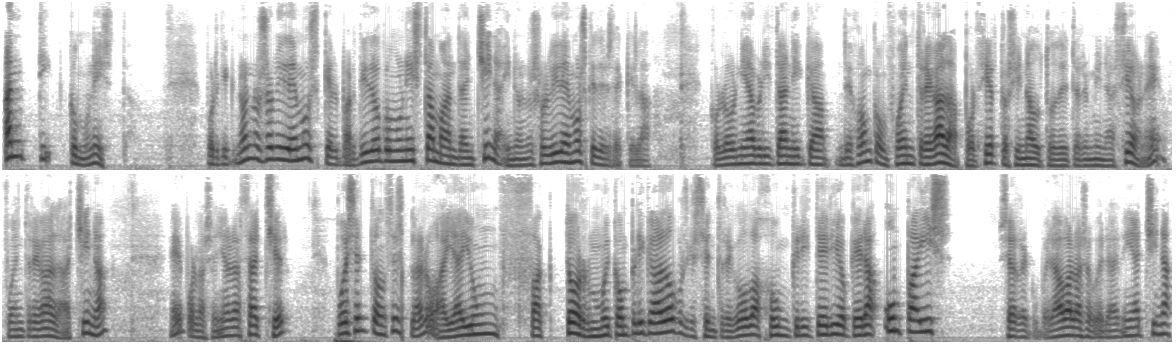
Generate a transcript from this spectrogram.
anticomunista. Porque no nos olvidemos que el Partido Comunista manda en China y no nos olvidemos que desde que la colonia británica de Hong Kong fue entregada, por cierto, sin autodeterminación, ¿eh? fue entregada a China ¿eh? por la señora Thatcher, pues entonces, claro, ahí hay un factor muy complicado porque se entregó bajo un criterio que era un país, se recuperaba la soberanía china,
